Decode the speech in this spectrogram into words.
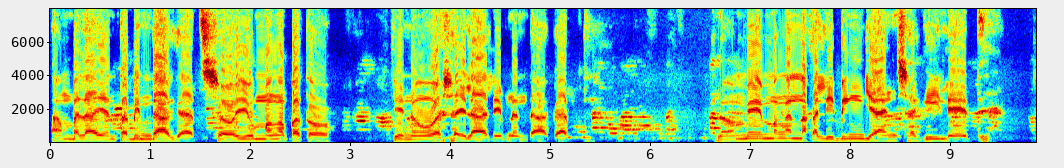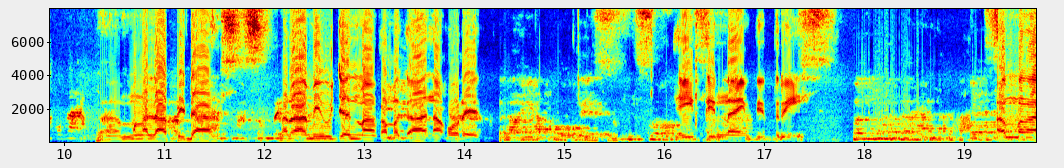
ang Balayan tabing dagat. So yung mga bato, kinuha sa ilalim ng dagat. No, may mga nakalibing dyan sa gilid. Ah, mga lapida. Marami ho dyan mga kamag-anak ko rin. 1893. Ang mga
